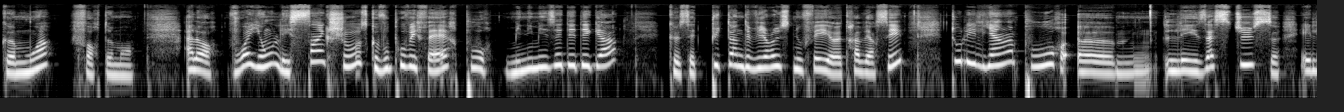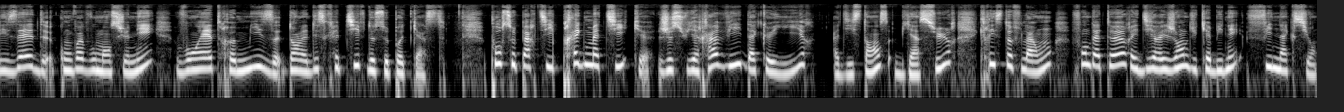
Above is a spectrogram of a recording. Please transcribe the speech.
comme moi, fortement. Alors, voyons les cinq choses que vous pouvez faire pour minimiser des dégâts que cette putain de virus nous fait euh, traverser. Tous les liens pour euh, les astuces et les aides qu'on va vous mentionner vont être mises dans le descriptif de ce podcast. Pour ce parti pragmatique, je suis ravie d'accueillir à distance, bien sûr, Christophe Laon, fondateur et dirigeant du cabinet Finaction,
